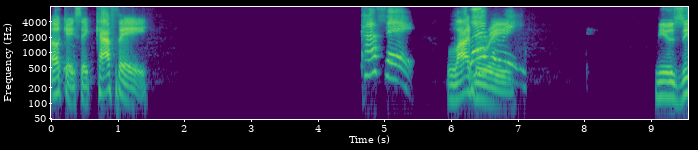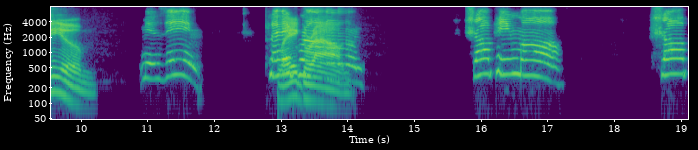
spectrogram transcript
Okay, say cafe. Cafe. Library. Library. Museum. Museum. Playground. Playground. Shopping mall. Shop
